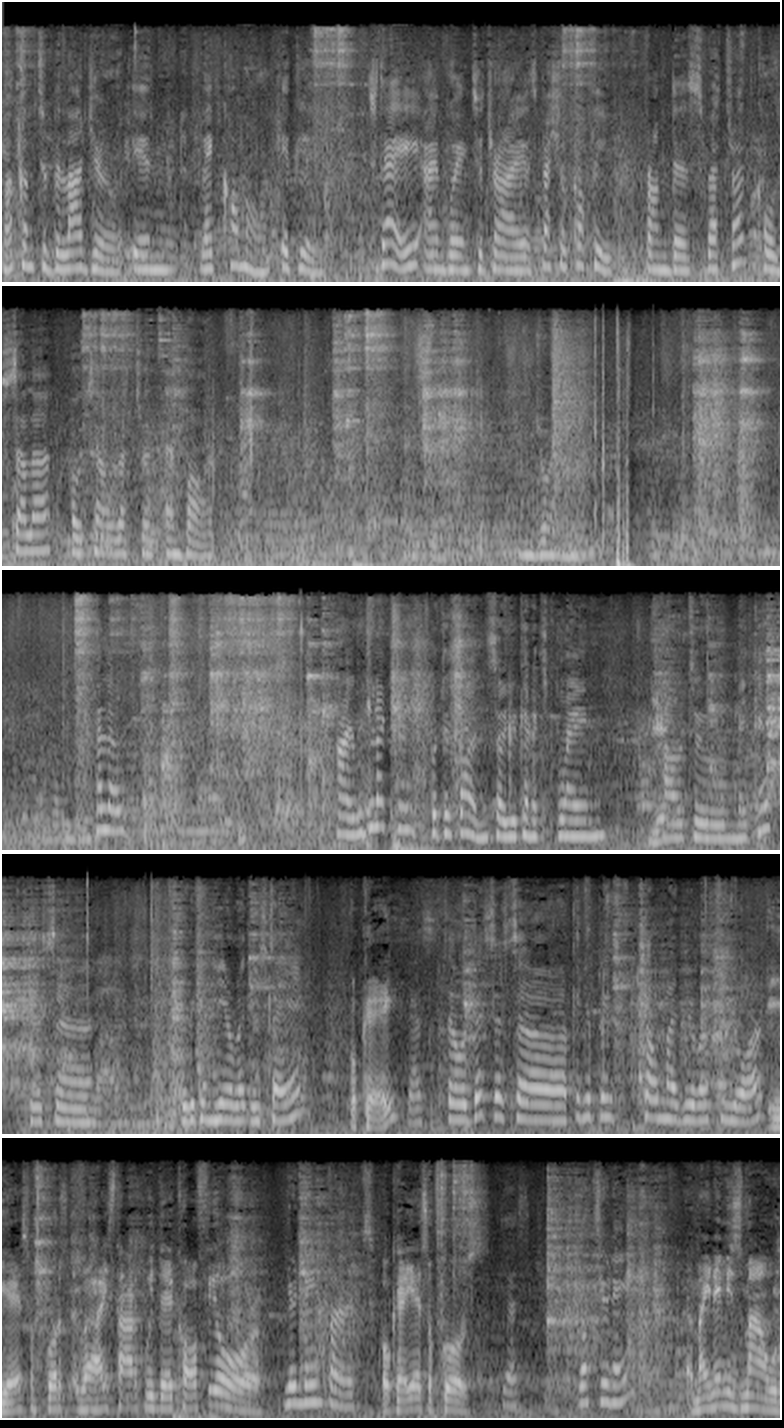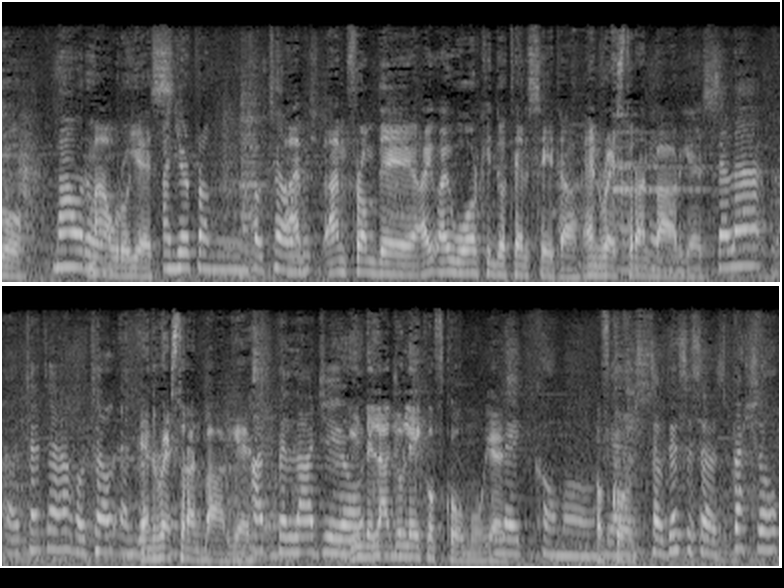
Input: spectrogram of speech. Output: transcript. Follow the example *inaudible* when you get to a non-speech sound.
Welcome to Bellagio in Lake Como, Italy. Today I'm going to try a special coffee from this restaurant called Seta Hotel Restaurant and Bar. I'm joining. Hello. Hi, would you like to put this on so you can explain Yeah. how to make it? Just uh, so we can hear what you're saying. Okay. Yes. So this is. Uh, can you please tell my viewers who you are? Yes, of course. Well, I start with the coffee or? Your name first. Okay, yes, of course. Yes. What's your name? Uh, My name is Mauro. Mauro. Mauro, yes. And you're from hotel. I'm, which- I'm from the, I, I work in the Hotel Seta and restaurant Okay. bar, yes. Sella uh, Teta Hotel and And restaurant bar, yes. at Bellagio. In Bellagio Lake of Como, yes. Lake Como. Of yes. course. So this is a special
